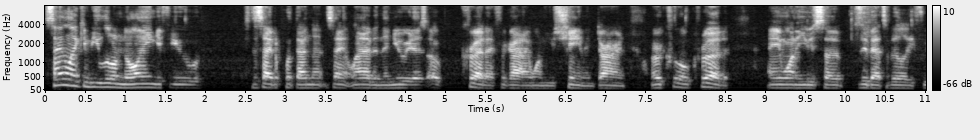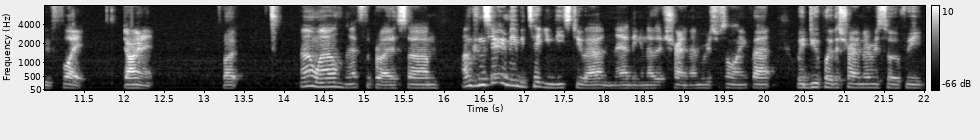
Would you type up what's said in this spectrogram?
Silent Lab can be a little annoying if you decide to put that in that Silent Lab and then you realize, oh crud, I forgot I want to use Shaymin, darn. Or oh crud, I want to use uh, Zubat's ability Free Flight, darn it. But, oh well, that's the price. Um, I'm considering maybe taking these two out and adding another Shrine of Memories or something like that. We do play the Shrine of Memories, so if we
